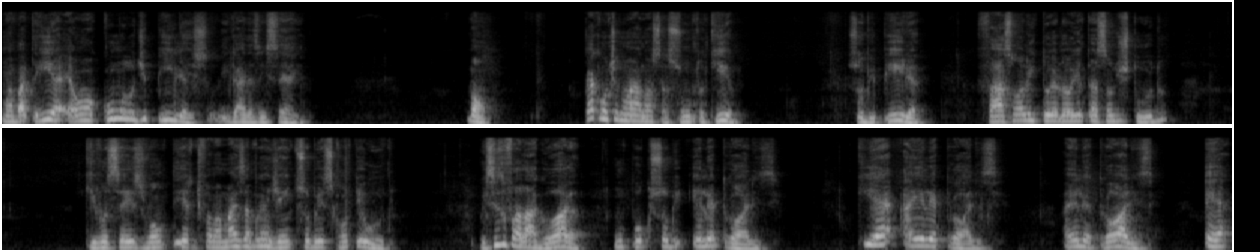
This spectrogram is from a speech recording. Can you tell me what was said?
Uma bateria é um acúmulo de pilhas ligadas em série. Bom, para continuar nosso assunto aqui sobre pilha, façam a leitura da orientação de estudo que vocês vão ter de forma mais abrangente sobre esse conteúdo. Preciso falar agora um pouco sobre eletrólise. O que é a eletrólise? A eletrólise é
